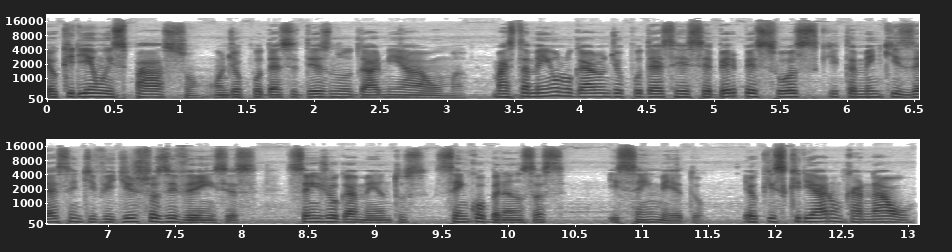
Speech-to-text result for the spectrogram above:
Eu queria um espaço onde eu pudesse desnudar minha alma, mas também um lugar onde eu pudesse receber pessoas que também quisessem dividir suas vivências, sem julgamentos, sem cobranças e sem medo. Eu quis criar um canal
